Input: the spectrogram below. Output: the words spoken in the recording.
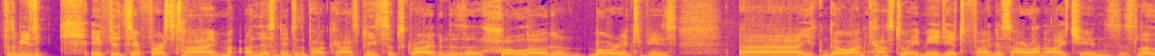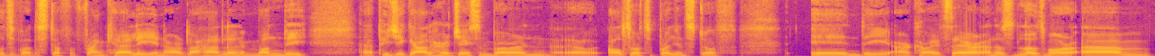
for the music. If it's your first time uh, listening to the podcast, please subscribe, and there's a whole load of more interviews. Uh, you can go on Castaway Media to find us or on iTunes. There's loads of other stuff with Frank Kelly and Ardal O'Hanlon and Mundy, uh, PJ Gallagher, Jason Byrne, uh, all sorts of brilliant stuff in the archives there. And there's loads more um,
